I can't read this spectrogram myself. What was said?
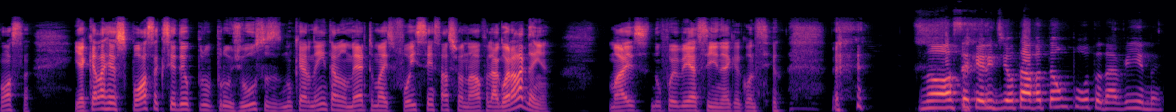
nossa. E aquela resposta que você deu pro, pro Justus, não quero nem entrar no mérito, mas foi sensacional. Eu falei, agora ela ganha. Mas não foi bem assim, né, que aconteceu. Nossa, aquele dia eu tava tão puta da vida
